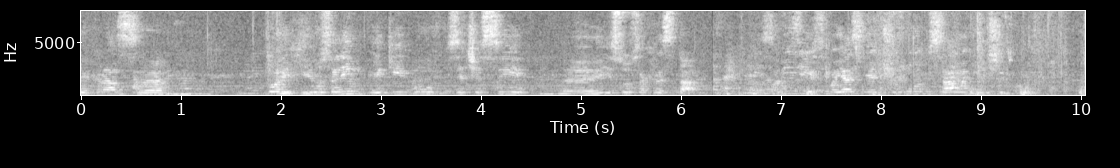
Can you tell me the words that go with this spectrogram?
якраз е, той Єрусалим, який був за часи е, Ісуса Христа. Ці пояснює, чому саме інший простір.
